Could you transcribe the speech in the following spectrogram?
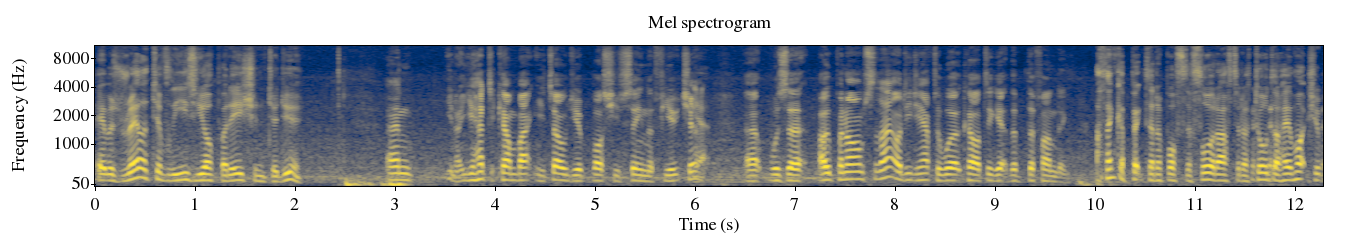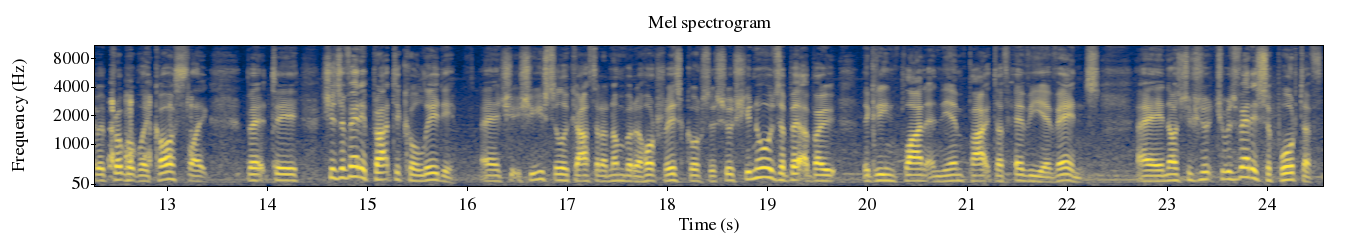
it was relatively easy operation to do. And you know, you had to come back. You told your boss you've seen the future. Yeah. Uh, was there open arms to that, or did you have to work hard to get the, the, funding? I think I picked her up off the floor after I told her how much it would probably cost. Like, but uh, she's a very practical lady. Uh, she, she, used to look after a number of horse race courses, so she knows a bit about the green planet and the impact of heavy events. Uh, no, she, she, was very supportive.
